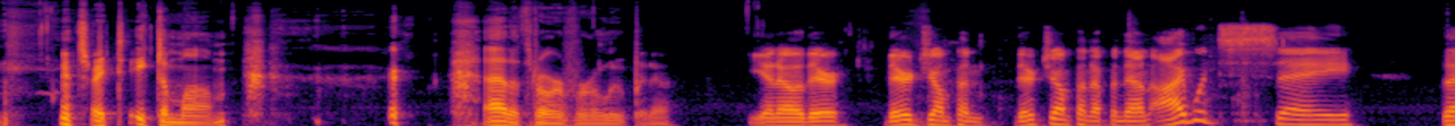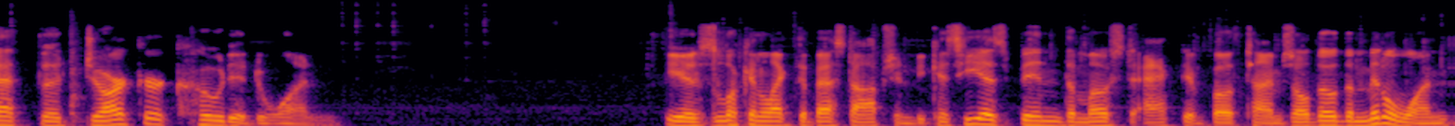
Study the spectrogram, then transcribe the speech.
That's right. Take the mom. That'll throw her for a loop. You know, you know they're they're jumping they're jumping up and down. I would say that the darker coated one is looking like the best option because he has been the most active both times. Although the middle one,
